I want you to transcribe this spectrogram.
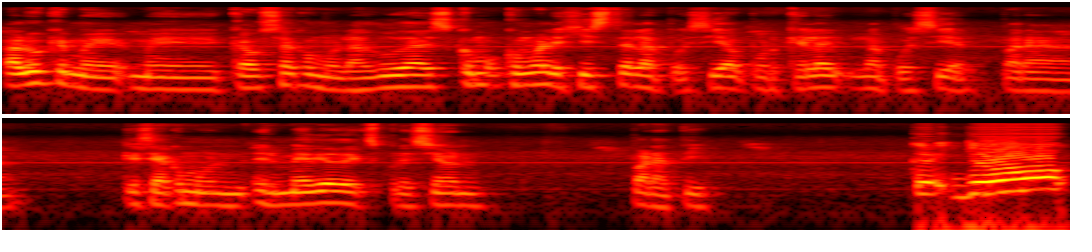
algo que me, me, causa como la duda es cómo, cómo elegiste la poesía o por qué la, la, poesía para que sea como el medio de expresión para ti? Yo,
